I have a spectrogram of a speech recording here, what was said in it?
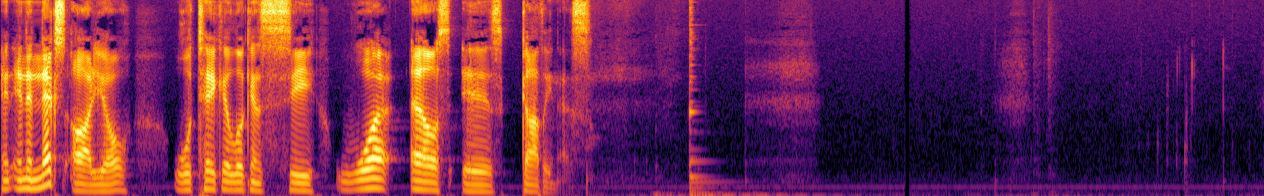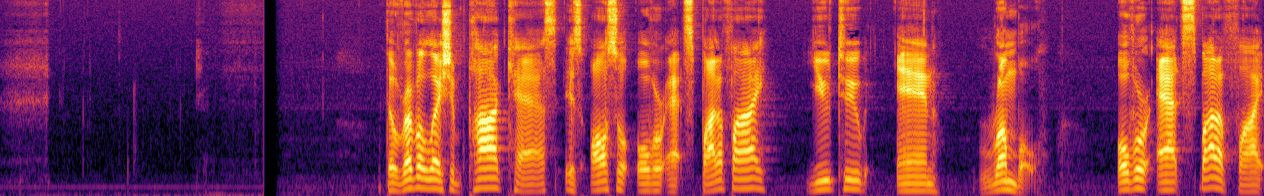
And in the next audio, we'll take a look and see what else is godliness. The Revelation podcast is also over at Spotify, YouTube, and Rumble. Over at Spotify,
